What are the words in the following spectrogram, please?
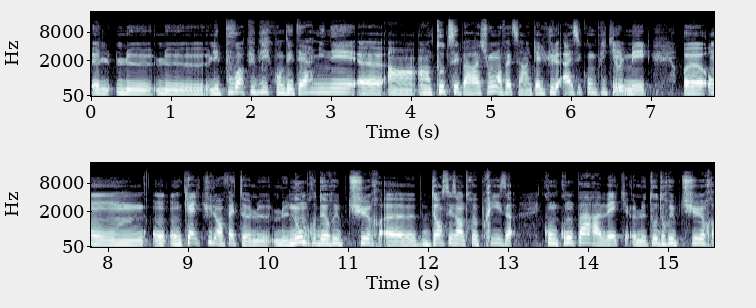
le- le- les pouvoirs publics ont déterminé euh, un, un taux de séparation. En fait, c'est un calcul assez compliqué, Eh oui. mais on, on- on calcule en fait le, le nombre de ruptures dans ces entreprises qu'on compare avec le taux de rupture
